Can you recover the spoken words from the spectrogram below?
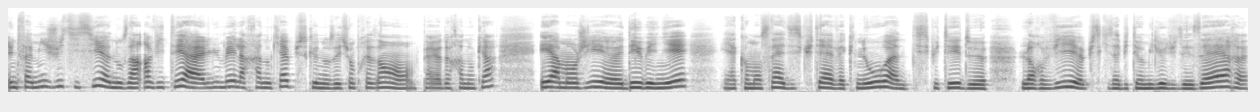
une famille juste ici nous a invités à allumer la Hanouka puisque nous étions présents en période de Hanouka et à manger des beignets et à commencer à discuter avec nous, à discuter de leur vie puisqu'ils habitaient au milieu du désert,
